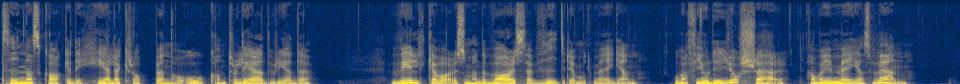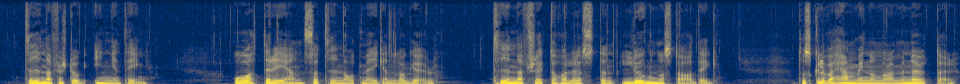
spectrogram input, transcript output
Tina skakade hela kroppen av okontrollerad vrede. Vilka var det som hade varit så här vidriga mot Megan? Och varför gjorde Josh så här? Han var ju Megans vän. Tina förstod ingenting. Återigen sa Tina åt Megan att logga ur. Tina försökte hålla rösten lugn och stadig. De skulle vara hemma inom några minuter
